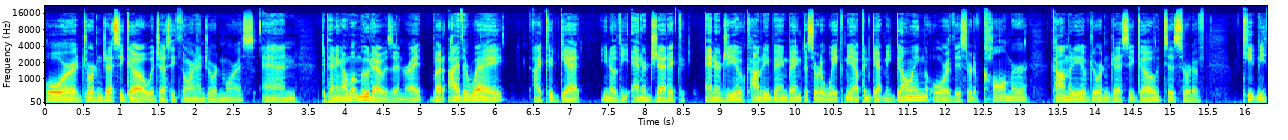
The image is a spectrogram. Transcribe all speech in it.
or Jordan Jesse Go with Jesse Thorn and Jordan Morris, and depending on what mood I was in, right. But either way, I could get you know the energetic energy of comedy bang bang to sort of wake me up and get me going or the sort of calmer comedy of jordan jesse go to sort of keep me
